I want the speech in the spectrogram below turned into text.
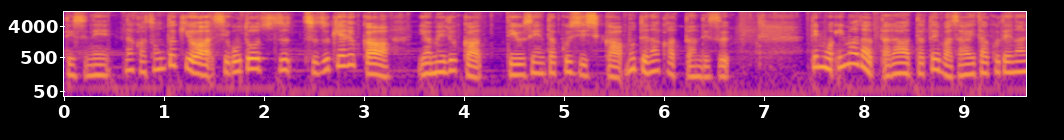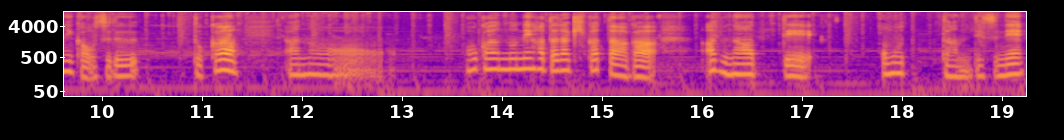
ですねなんかその時は仕事を続けるか辞めるかっていう選択肢しか持ってなかったんです。でも今だったら例えば在宅で何かをするとかあの他のね働き方があるなって思ったんですね。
